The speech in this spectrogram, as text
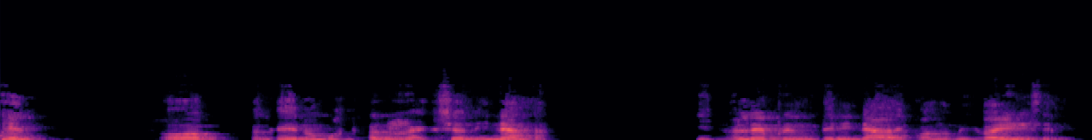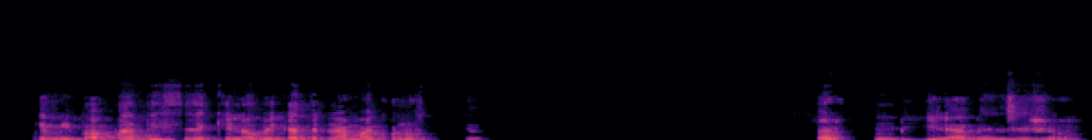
bien? Yo no no mostrar reacción ni nada. Y no le pregunté ni nada. Cuando me iba a ir, dice, que mi papá dice que no venga a entrenar más con usted. Suerte en pila, pensé yo.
